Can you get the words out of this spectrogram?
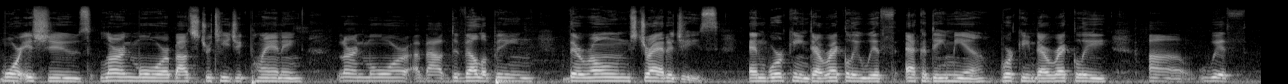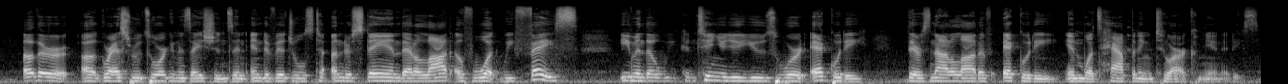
more issues, learn more about strategic planning, learn more about developing their own strategies and working directly with academia, working directly uh, with other uh, grassroots organizations and individuals to understand that a lot of what we face, even though we continue to use the word equity, there's not a lot of equity in what's happening to our communities.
